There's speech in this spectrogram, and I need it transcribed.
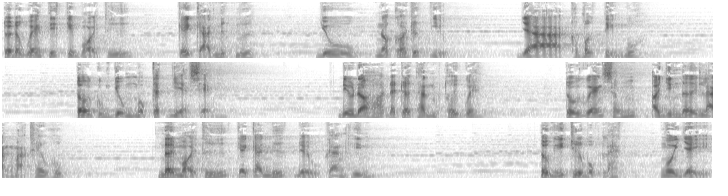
Tôi đã quen tiết kiệm mọi thứ Kể cả nước mưa Dù nó có rất nhiều và không mất tiền mua. Tôi cũng dùng một cách dè sẻn. Điều đó đã trở thành một thói quen. Tôi quen sống ở những nơi làng mạc heo hút, nơi mọi thứ kể cả nước đều khan hiếm. Tôi nghỉ trưa một lát, ngồi dậy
